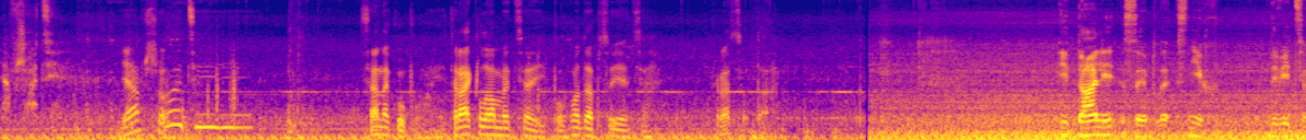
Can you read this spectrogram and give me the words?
Я в шоці. Я в шоці. Все на купу. І трак ломиться, і погода псується. Красота. І далі сипле сніг. Дивіться.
